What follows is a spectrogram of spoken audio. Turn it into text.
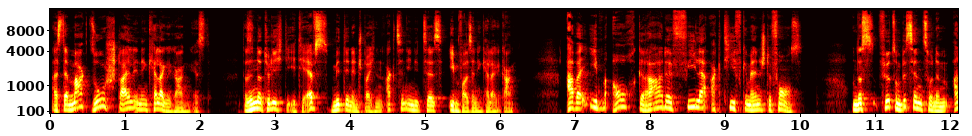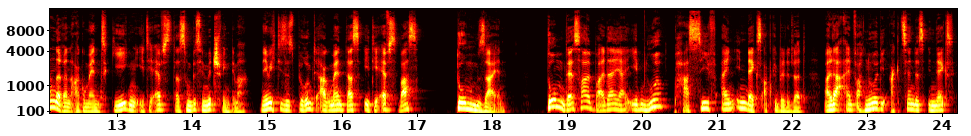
als der Markt so steil in den Keller gegangen ist. Da sind natürlich die ETFs mit den entsprechenden Aktienindizes ebenfalls in den Keller gegangen. Aber eben auch gerade viele aktiv gemanagte Fonds. Und das führt so ein bisschen zu einem anderen Argument gegen ETFs, das so ein bisschen mitschwingt immer. Nämlich dieses berühmte Argument, dass ETFs was? Dumm seien. Dumm deshalb, weil da ja eben nur passiv ein Index abgebildet wird, weil da einfach nur die Aktien des Index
